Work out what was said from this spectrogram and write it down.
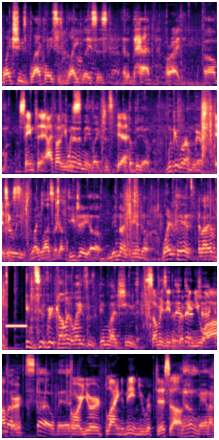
white shoes, black laces, white laces, and a hat. All right. Um, Same thing. I thought he was. at me, like just Yeah. the video. Look at what I'm wearing. It's Literally white glasses. I got DJ uh, Midnight Panda, white pants, and I have different color laces in my shoes. Somebody's either Dude, ripping you off or style, man. or you're lying to me and you ripped this off. no, man, I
